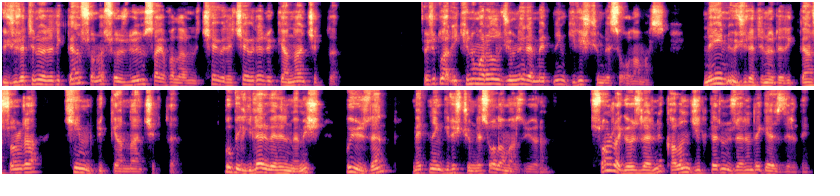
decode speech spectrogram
Ücretini ödedikten sonra sözlüğün sayfalarını çevire çevire dükkandan çıktı. Çocuklar iki numaralı cümle de metnin giriş cümlesi olamaz. Neyin ücretini ödedikten sonra kim dükkandan çıktı? Bu bilgiler verilmemiş. Bu yüzden metnin giriş cümlesi olamaz diyorum. Sonra gözlerini kalın ciltlerin üzerinde gezdirdi.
